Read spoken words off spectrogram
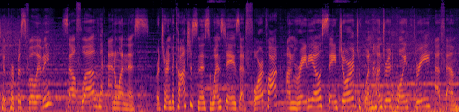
to purposeful living, self love, and oneness. Return to Consciousness Wednesdays at 4 o'clock on Radio St. George 100.3 FM.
